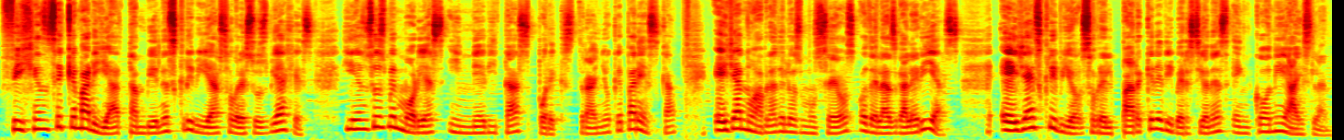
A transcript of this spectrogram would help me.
Fíjense que María también escribía sobre sus viajes y en sus memorias inéditas, por extraño que parezca, ella no habla de los museos o de las galerías. Ella escribió sobre el parque de diversiones en Coney Island.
